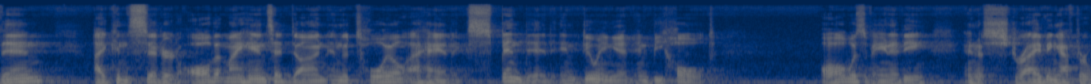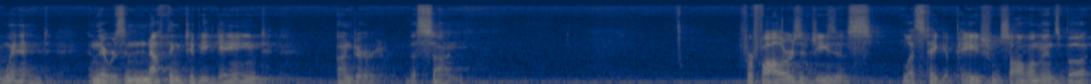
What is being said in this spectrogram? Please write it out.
Then I considered all that my hands had done and the toil I had expended in doing it, and behold, all was vanity and a striving after wind, and there was nothing to be gained under the sun. For followers of Jesus, let's take a page from Solomon's book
